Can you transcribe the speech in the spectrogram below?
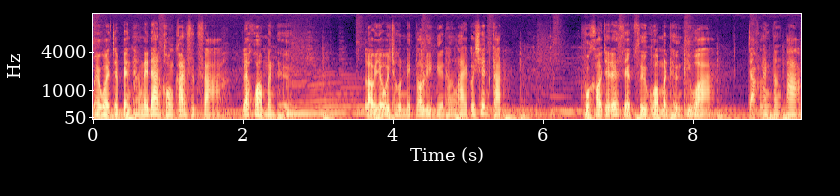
ไม่ว่าจะเป็นทั้งในด้านของการศึกษาและความบันเทิงเหล่าเยาวชนในเกาหลีเหนือทั้งหลายก็เช่นกัน พวกเขาจะได้เสพสื่อความบันเทิงที่ว่าจากแหล่งต่าง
